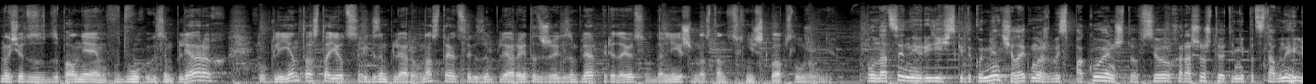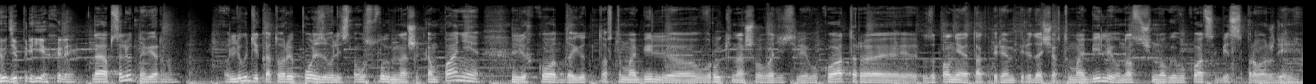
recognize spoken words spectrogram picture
Мы все это заполняем в двух экземплярах. У клиента остается экземпляры, у нас остаются экземпляры. Этот же экземпляр передается в дальнейшем на станцию технического обслуживания обслуживания. Полноценный юридический документ, человек может быть спокоен, что все хорошо, что это не подставные люди приехали. Да, абсолютно верно. Люди, которые пользовались услугами нашей компании, легко отдают автомобиль э, в руки нашего водителя-эвакуатора, заполняют акт приема передачи автомобиля. У нас очень много эвакуаций без сопровождения.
